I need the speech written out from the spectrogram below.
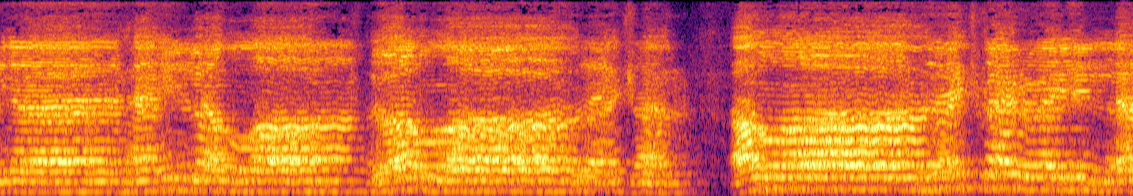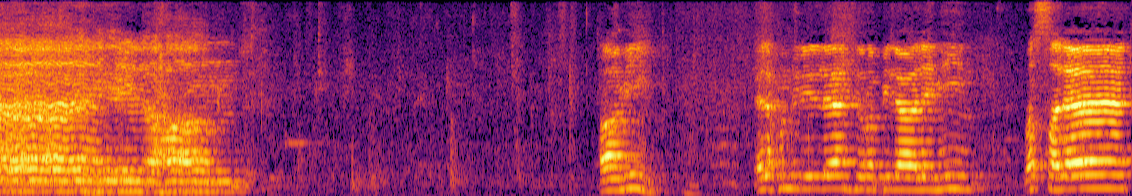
ilahe illallah, Allahu Ekber, Allahu Ekber ve lillahil hamd. Amin. Elhamdülillahi Rabbil alemin. والصلاة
